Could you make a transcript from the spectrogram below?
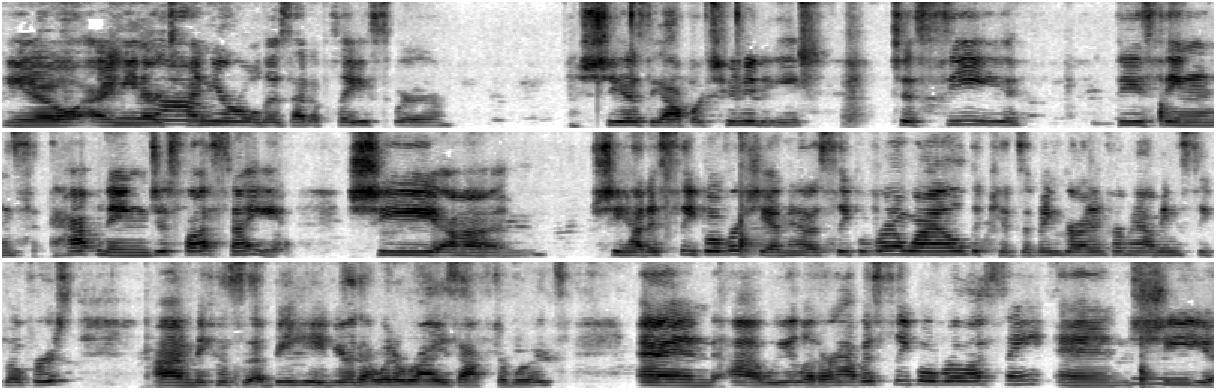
You know, I mean, our 10 year old is at a place where she has the opportunity to see these things happening just last night. She, um, she had a sleepover. She hadn't had a sleepover in a while. The kids have been grounded from having sleepovers um, because of behavior that would arise afterwards. And uh, we let her have a sleepover last night, and she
